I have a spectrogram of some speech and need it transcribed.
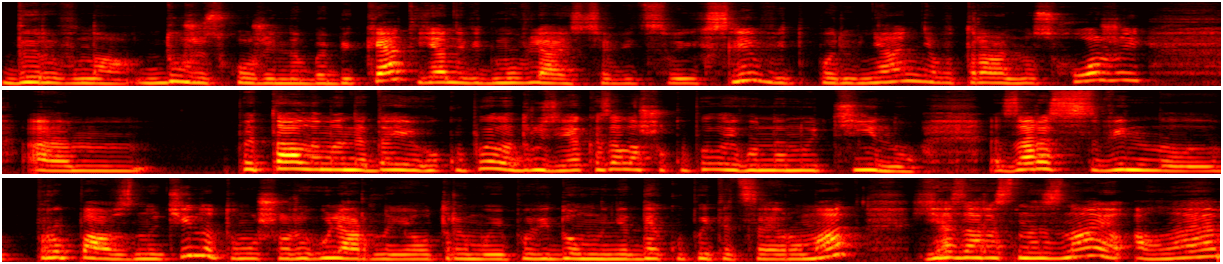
деревна, дуже схожий на бебікет. Я не відмовляюся від своїх слів, від порівняння, от реально схожий. Ем, Питали мене, де його купила. Друзі, я казала, що купила його на Нутіно. Зараз він е, пропав з Нутіно, тому що регулярно я отримую повідомлення, де купити цей аромат. Я зараз не знаю, але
